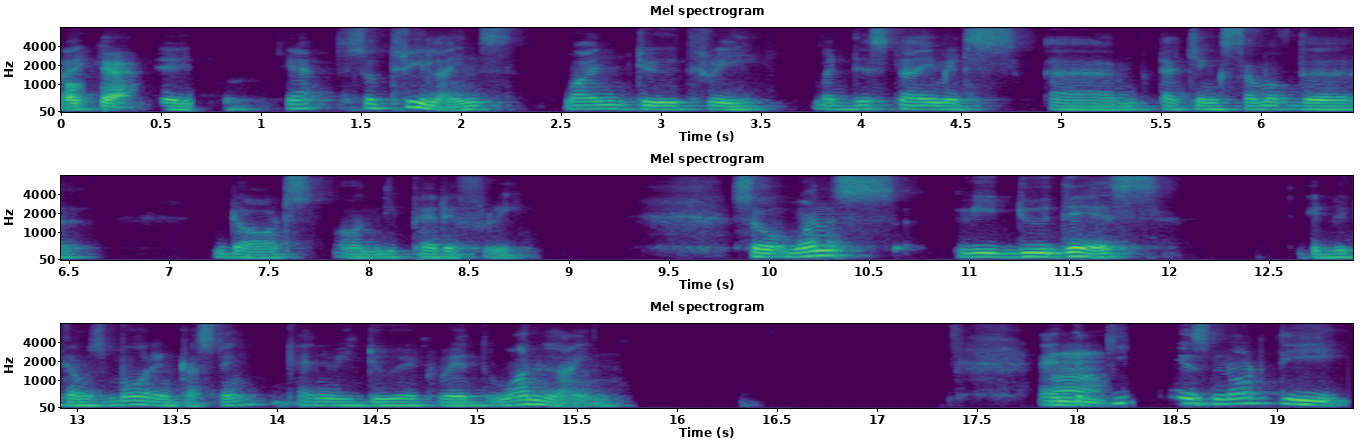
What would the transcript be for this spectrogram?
Right? Okay. Yeah. So three lines, one, two, three. But this time it's um, touching some of the dots on the periphery. So once we do this, it becomes more interesting. Can we do it with one line? And mm. the hmm. key is not the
